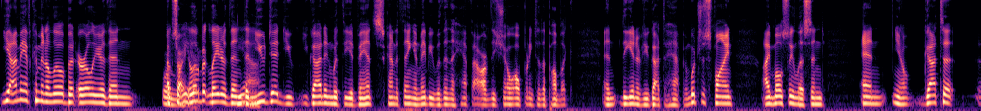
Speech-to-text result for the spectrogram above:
yeah, I may have come in a little bit earlier than. I'm sorry, later. a little bit later than, than you did. You you got in with the advance kind of thing, and maybe within the half hour of the show opening to the public, and the interview got to happen, which was fine. I mostly listened, and you know got to uh,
